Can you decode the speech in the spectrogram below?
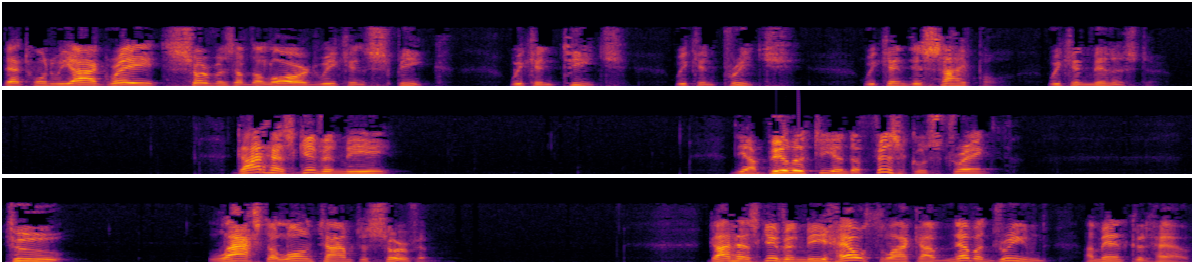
that when we are great servants of the Lord, we can speak, we can teach, we can preach, we can disciple, we can minister. God has given me the ability and the physical strength to last a long time to serve Him. God has given me health like I've never dreamed a man could have.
